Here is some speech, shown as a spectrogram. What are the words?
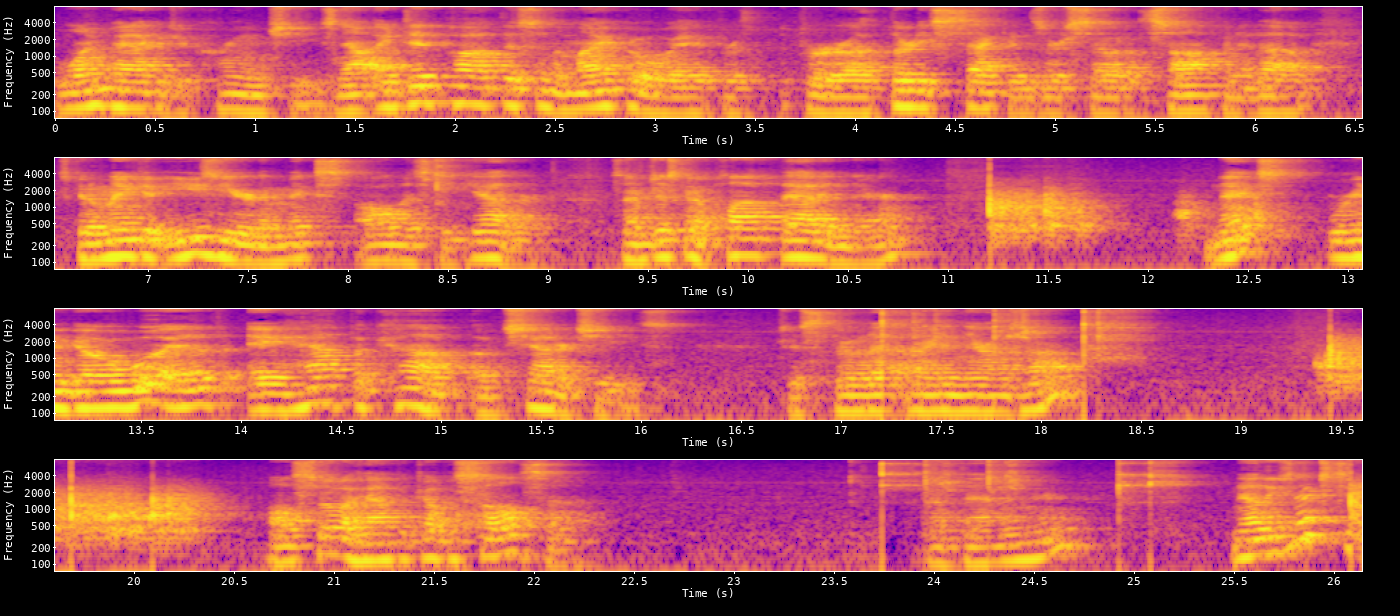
one package of cream cheese. Now I did pop this in the microwave for, for uh, 30 seconds or so to soften it up. It's going to make it easier to mix all this together. So I'm just going to plop that in there. Next, we're going to go with a half a cup of cheddar cheese. Just throw that right in there on top. Also a half a cup of salsa. Got that in there. Now these next two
